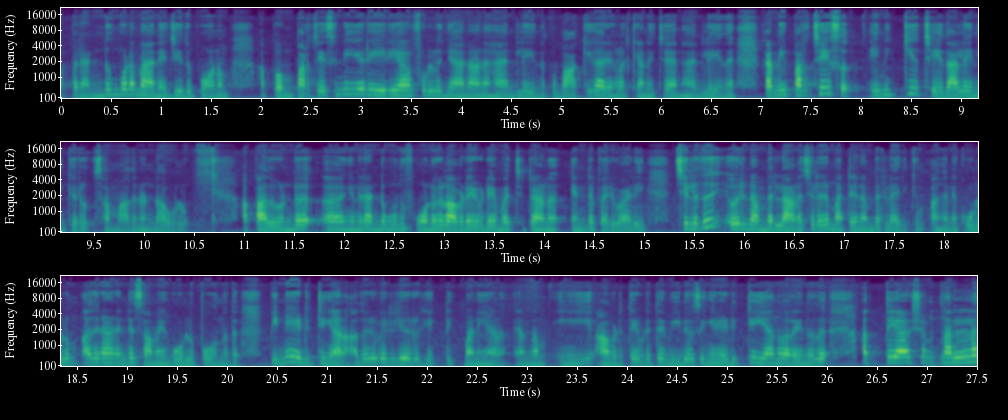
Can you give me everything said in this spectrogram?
അപ്പോൾ രണ്ടും കൂടെ മാനേജ് ചെയ്ത് പോകണം അപ്പം പർച്ചേസിന്റെ ഈ ഒരു ഏരിയ ഫുള്ള് ഞാനാണ് ഹാൻഡിൽ ചെയ്യുന്നത്. അപ്പോൾ ബാക്കി കാര്യങ്ങളൊക്കെയാണ് ഇച്ചാൻ ഹാൻഡിൽ ചെയ്യുന്നത്. കാരണം ഈ പർച്ചേസ് എനിക്ക് ചെയ്താലേ എനിക്കൊരു സമാധാനം ഉണ്ടാവുള്ളൂ. അപ്പോൾ അതുകൊണ്ട് ഇങ്ങനെ രണ്ട് മൂന്ന് ഫോണുകൾ അവിടെ ഇവിടെയും വെച്ചിട്ടാണ് എന്റെ പരിപാടി. ചിലത് ഒരു നമ്പറിലാണ് ചിലർ മറ്റേ നമ്പറിലായിരിക്കും. അങ്ങനെ കൂടുതലും അതിനാണ് എന്റെ സമയം കൂടുതൽ പോകുന്നത്. പിന്നെ എഡിറ്റിംഗ് ആണ്. അതൊരു വലിയൊരു ഹെക്ടിക് പണിയാണ്. കാരണം ഈ അവിടുത്തെ ഇവിടുത്തെ വീഡിയോസ് ഇങ്ങനെ എഡിറ്റ് ചെയ്യുക എന്ന് പറയുന്നത് അത്യാവശ്യം നല്ല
